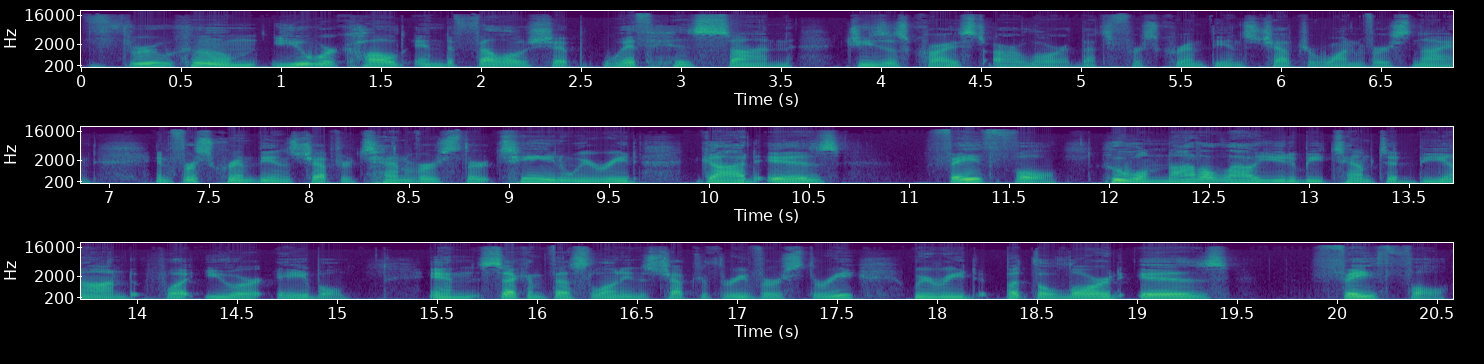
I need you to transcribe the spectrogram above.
through whom you were called into fellowship with his Son, Jesus Christ our Lord. That's 1 Corinthians chapter 1, verse 9. In 1 Corinthians chapter 10, verse 13, we read, God is faithful, who will not allow you to be tempted beyond what you are able. In 2 Thessalonians chapter 3, verse 3, we read, But the Lord is faithful,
